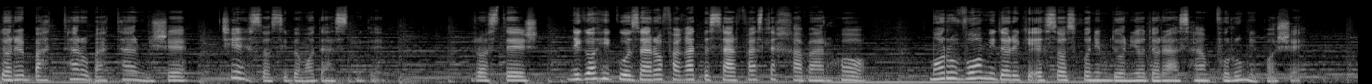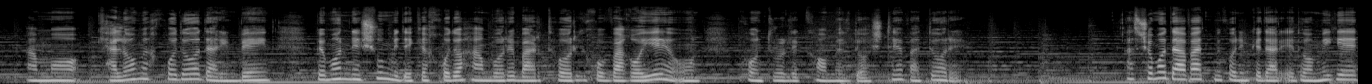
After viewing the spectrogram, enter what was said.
داره بدتر و بدتر میشه چه احساسی به ما دست میده؟ راستش نگاهی گذرا فقط به سرفصل خبرها. ما رو وامی داره که احساس کنیم دنیا داره از هم فرو میپاشه. اما کلام خدا در این بین به ما نشون میده که خدا همواره بر تاریخ و وقایع اون کنترل کامل داشته و داره. از شما دعوت می‌کنیم که در ادامه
